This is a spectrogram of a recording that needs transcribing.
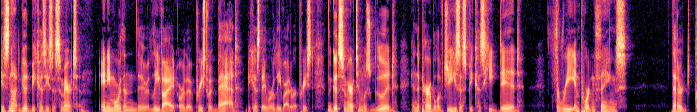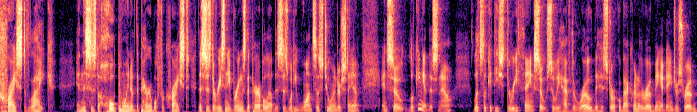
is not good because he's a Samaritan, any more than the Levite or the priest was bad because they were a Levite or a priest. The Good Samaritan was good in the parable of Jesus because he did three important things that are Christ like. And this is the whole point of the parable for Christ. This is the reason he brings the parable up. This is what he wants us to understand. And so, looking at this now, let's look at these three things. So, so we have the road, the historical background of the road being a dangerous road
